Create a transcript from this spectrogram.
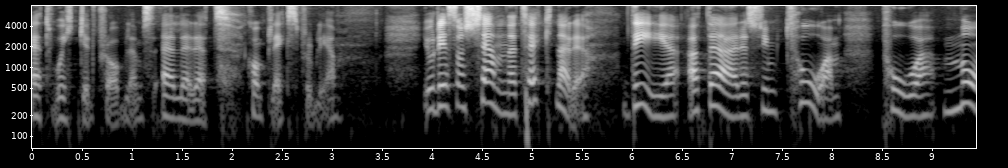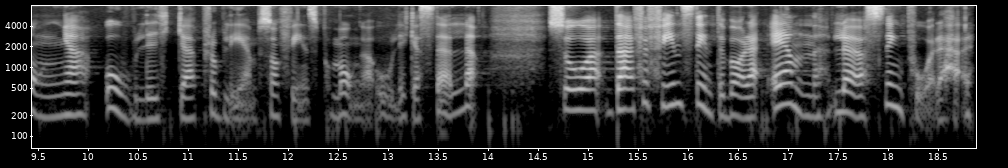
ett wicked problems eller ett komplext problem? Jo, det som kännetecknar det, det är att det är ett symptom på många olika problem som finns på många olika ställen. Så därför finns det inte bara en lösning på det här.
